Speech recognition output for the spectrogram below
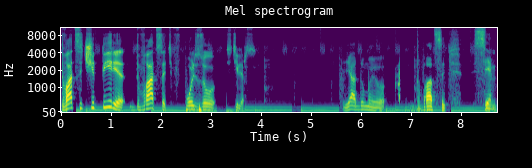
24-20 в пользу Стиллерс. Я думаю, 27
